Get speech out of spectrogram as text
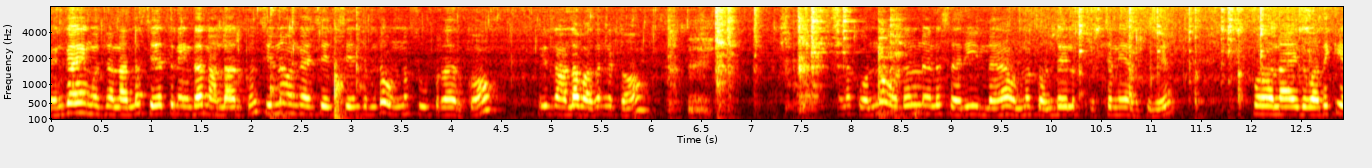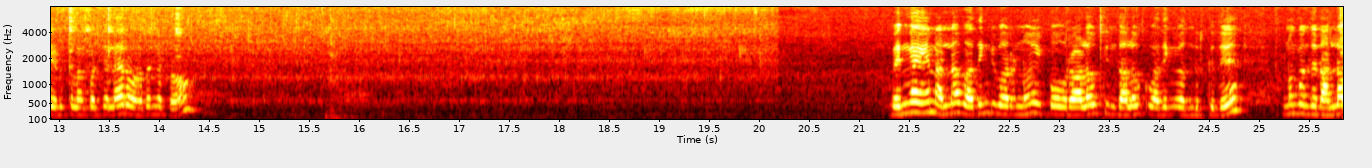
வெங்காயம் கொஞ்சம் நல்லா சேர்த்துனீங்கன்னா நல்லாயிருக்கும். சின்ன வெங்காயம் சேர்த்து செஞ்சோம்னா இன்னும் சூப்பராக இருக்கும். இது நல்லா வதங்கட்டும். எனக்கு ஒன்றும் உடல்நிலை சரியில்லை. ஒன்றும் தொண்டையில் பிரச்சனையாக இருக்குது. இப்போ நான் இது வதக்கி எடுக்கலாம். கொஞ்சம் நேரம் வதங்கட்டும். வெங்காயம் நல்லா வதங்கி வரணும். இப்போ ஒரு அளவுக்கு இந்த அளவுக்கு வதங்கி வந்திருக்குது. இன்னும் கொஞ்சம் நல்லா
